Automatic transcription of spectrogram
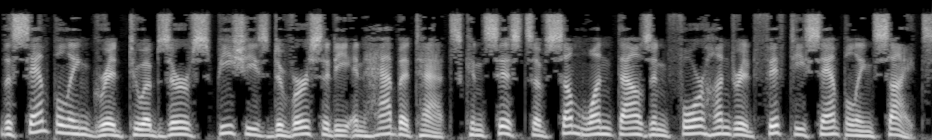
The sampling grid to observe species diversity in habitats consists of some 1,450 sampling sites,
